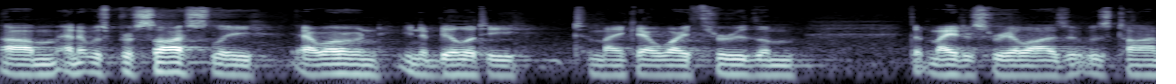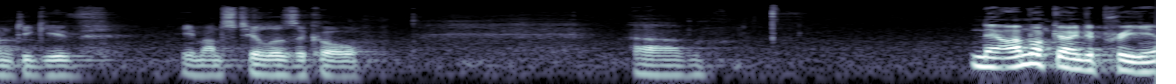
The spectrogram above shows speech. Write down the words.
um, and it was precisely our own inability to make our way through them that made us realise it was time to give Imants Tillers a call. Um, now, I'm not going to pre-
